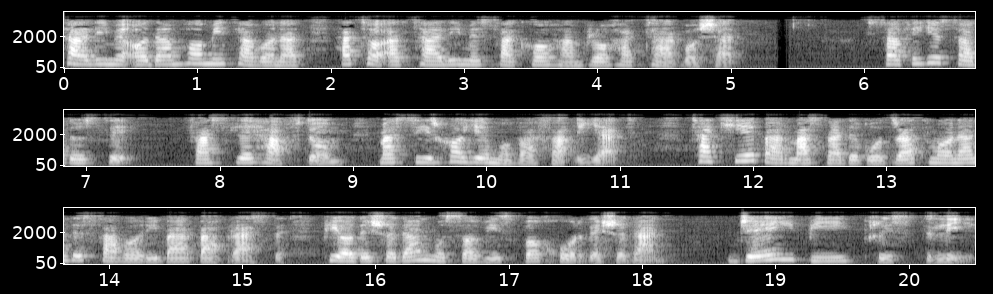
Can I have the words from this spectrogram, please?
تعلیم آدم ها می تواند حتی از تعلیم سگ ها هم راحت تر باشد. صفحه 103 فصل هفتم مسیرهای موفقیت تکیه بر مسند قدرت مانند سواری بر ببر است. پیاده شدن مساویست با خورده شدن. جی بی پریستلی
